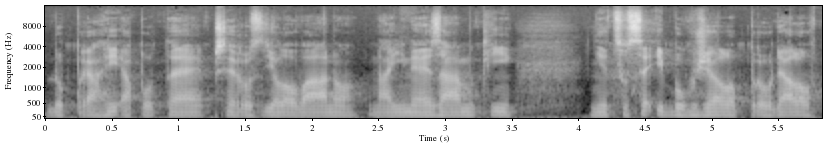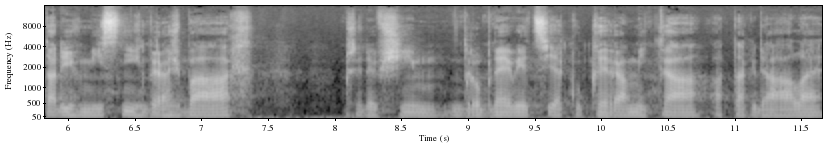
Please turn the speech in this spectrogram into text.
do Prahy a poté přerozdělováno na jiné zámky. Něco se i bohužel prodalo tady v místních dražbách, především drobné věci jako keramika a tak dále.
